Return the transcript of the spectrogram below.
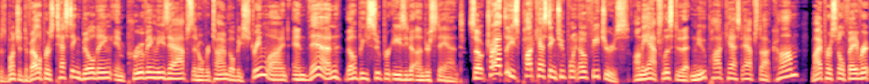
There's a bunch of developers testing, building, improving these apps, and over time they'll be streamlined and then they'll be super easy to understand. So try out these Podcasting 2.0 features on the apps listed at newpodcastapps.com. My personal favorite,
